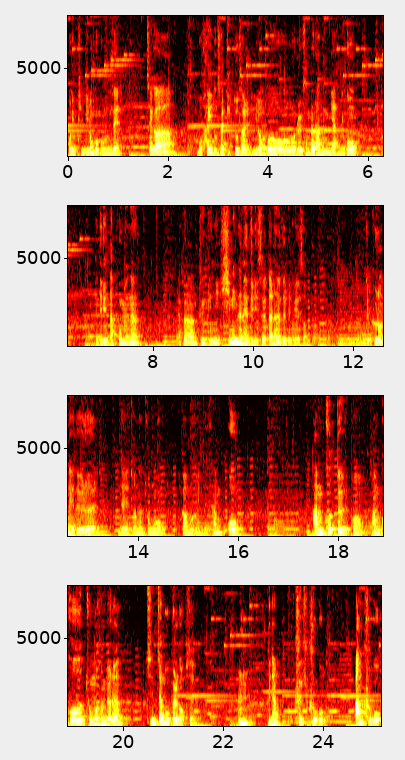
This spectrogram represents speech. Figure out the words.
꼬리핀 이런 거 보는데 제가 뭐 하이도살, 빅도살 이런 거를 선별하는 게 아니고 애들이 딱 보면은 약간 등핀이 힘 있는 애들이 있어요. 다른 애들에 비해서. 음, 이제 그런 애들을 이제 저는 종어감으로 이제 삼고 어, 암컷들, 어, 암컷 종어 선별은 진짜 뭐 별거 없어요. 그냥 크기 크고 빵 크고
